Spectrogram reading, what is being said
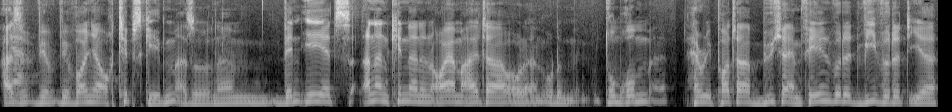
Also ja. wir, wir wollen ja auch Tipps geben. Also ne, wenn ihr jetzt anderen Kindern in eurem Alter oder, oder drumherum Harry Potter Bücher empfehlen würdet, wie würdet ihr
